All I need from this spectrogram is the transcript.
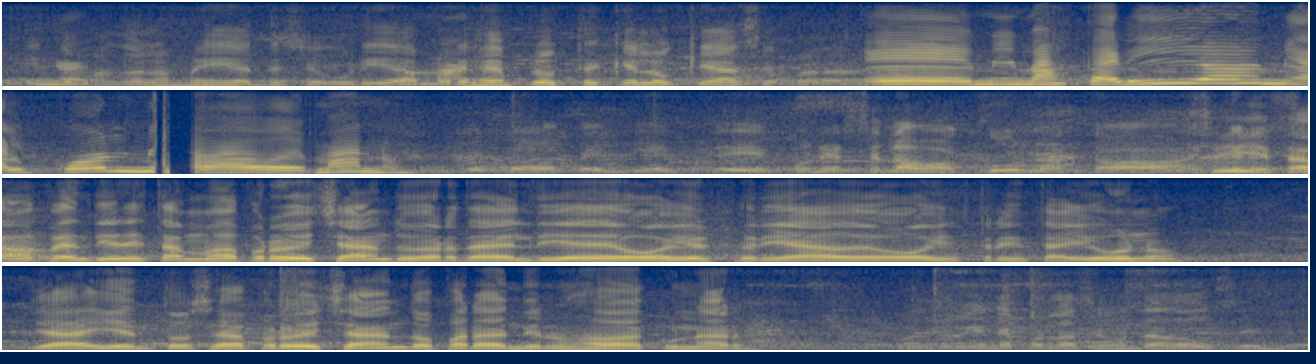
Y tomando las medidas de seguridad. Por ejemplo, ¿usted qué es lo que hace para...? Eh, mi mascarilla, mi alcohol, mi lavado de manos. estaba pendiente de ponerse la vacuna, estaba Sí, estamos pendientes, estamos aprovechando, ¿verdad? El día de hoy, el feriado de hoy, el 31, ya, y entonces aprovechando para venirnos a vacunar. ¿Cuándo viene por la segunda?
